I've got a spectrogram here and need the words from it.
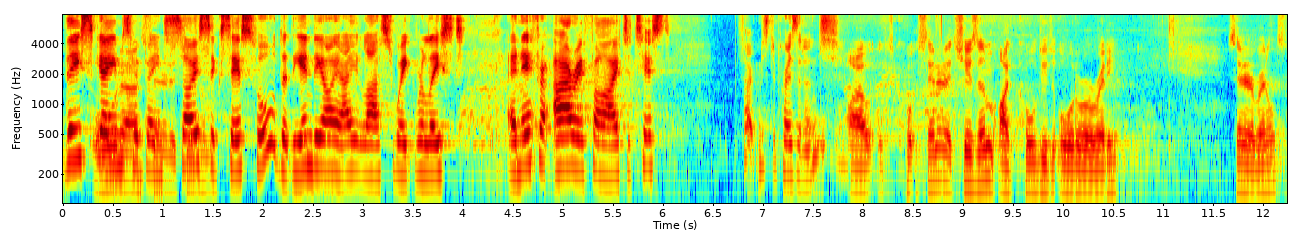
These schemes Order, have been Senator so Chisholm. successful that the NDIA last week released an RFI to test. Sorry, Mr. President. I, Senator Chisholm, I called you to order already. Senator Reynolds.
